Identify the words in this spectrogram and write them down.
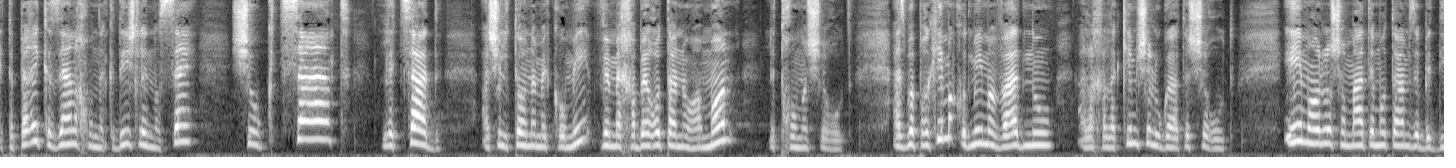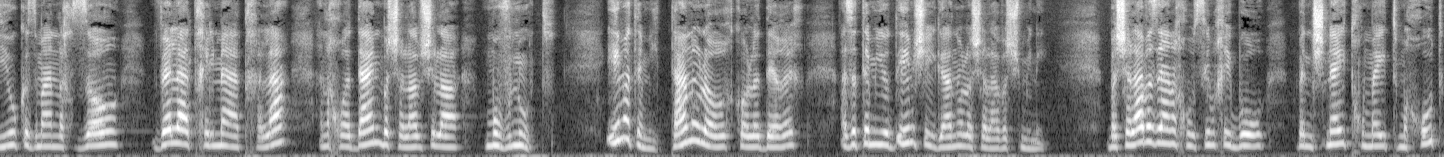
את הפרק הזה אנחנו נקדיש לנושא שהוא קצת לצד השלטון המקומי ומחבר אותנו המון לתחום השירות. אז בפרקים הקודמים עבדנו על החלקים של עוגת השירות. אם עוד לא שמעתם אותם, זה בדיוק הזמן לחזור ולהתחיל מההתחלה. אנחנו עדיין בשלב של המובנות. אם אתם איתנו לאורך כל הדרך, אז אתם יודעים שהגענו לשלב השמיני. בשלב הזה אנחנו עושים חיבור בין שני תחומי התמחות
